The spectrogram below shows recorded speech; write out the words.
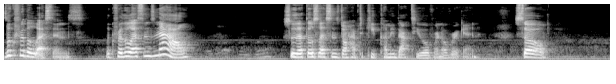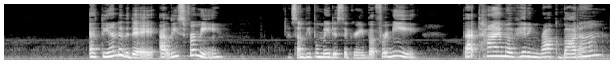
Look for the lessons. Look for the lessons now so that those lessons don't have to keep coming back to you over and over again. So, at the end of the day, at least for me, some people may disagree, but for me, that time of hitting rock bottom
